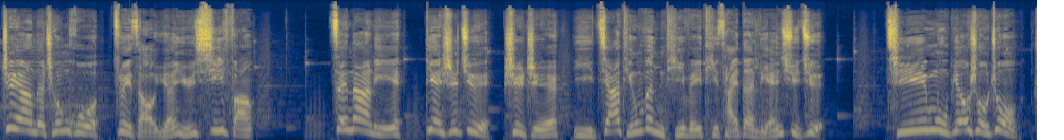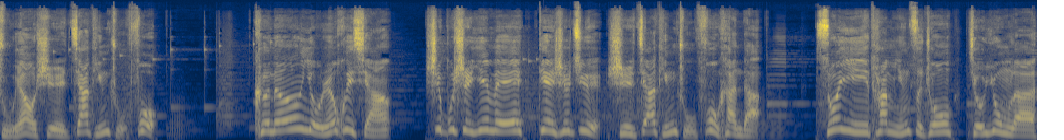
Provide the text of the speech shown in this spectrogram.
这样的称呼最早源于西方，在那里，电视剧是指以家庭问题为题材的连续剧，其目标受众主要是家庭主妇。可能有人会想，是不是因为电视剧是家庭主妇看的，所以它名字中就用了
